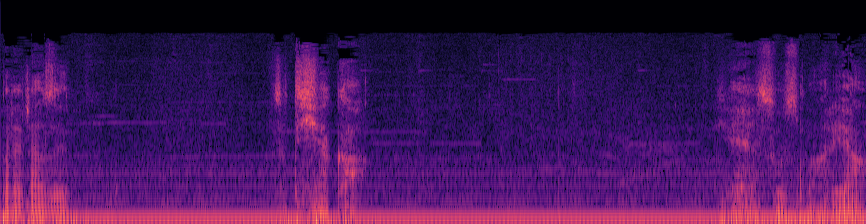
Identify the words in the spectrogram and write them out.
Parę razy. Co ty siaka? Jezus Maria.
